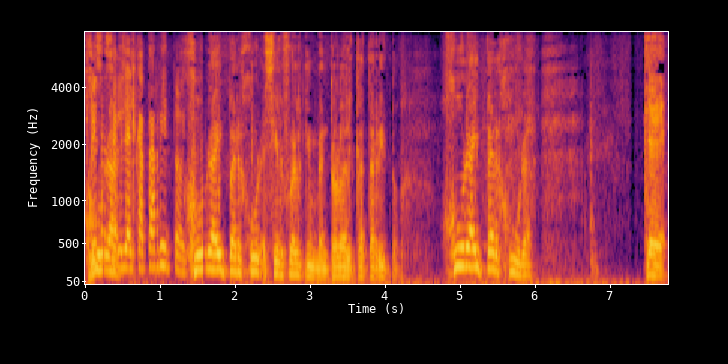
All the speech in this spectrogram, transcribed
Ese es el del catarrito. ya. jura y perjura, si él fue el que inventó lo del catarrito, jura y perjura que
